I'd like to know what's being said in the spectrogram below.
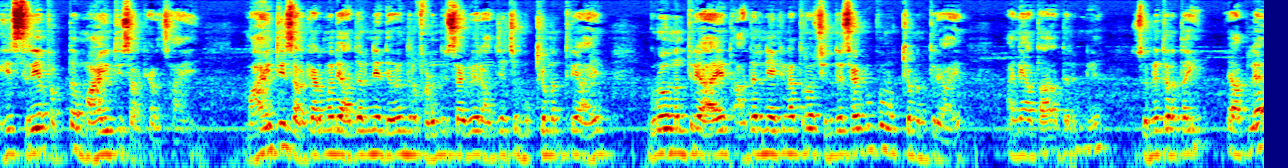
हे श्रेय फक्त महायुती सरकारचं आहे. महायुती सरकारमध्ये आदरणीय देवेंद्र फडणवीस साहेब हे राज्याचे मुख्यमंत्री आहेत गृहमंत्री आहेत आदरणीय एकनाथराव शिंदे साहेब उपमुख्यमंत्री आहेत. आणि आता आदरणीय सुनेत्रताई या आपल्या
